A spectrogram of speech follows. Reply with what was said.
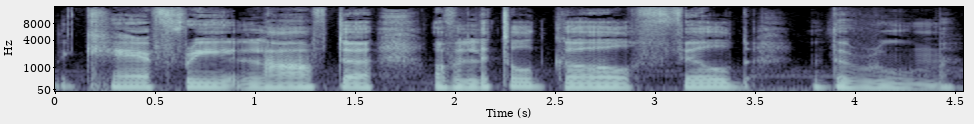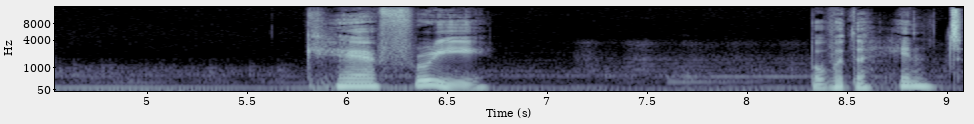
The carefree laughter of a little girl filled the room. Carefree, but with a hint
